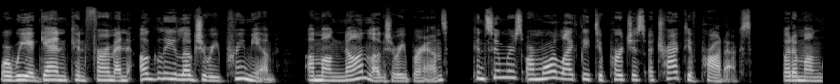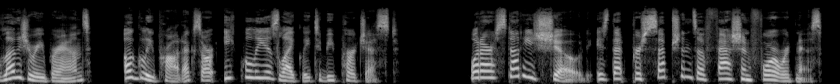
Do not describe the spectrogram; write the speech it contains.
where we again confirm an ugly luxury premium. Among non luxury brands, consumers are more likely to purchase attractive products, But among luxury brands, ugly products are equally as likely to be purchased. What our studies showed is that perceptions of fashion forwardness,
